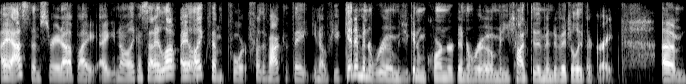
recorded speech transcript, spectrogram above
I asked them straight up. I, I, you know, like I said, I love I like them for for the fact that they, you know, if you get them in a room, if you get them cornered in a room and you talk to them individually, they're great. Um,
